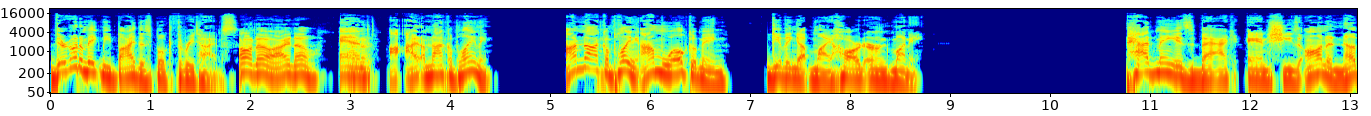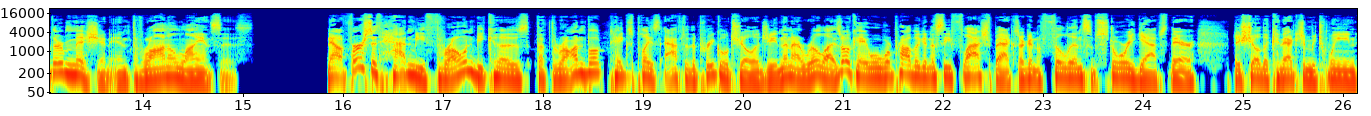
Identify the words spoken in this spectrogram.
They're going to make me buy this book three times. Oh no, I know. And I, I'm not complaining. I'm not complaining. I'm welcoming giving up my hard earned money. Padme is back and she's on another mission in Thrawn Alliances. Now, at first, it had me thrown because the Thrawn book takes place after the prequel trilogy. And then I realized, okay, well, we're probably going to see flashbacks. They're going to fill in some story gaps there to show the connection between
